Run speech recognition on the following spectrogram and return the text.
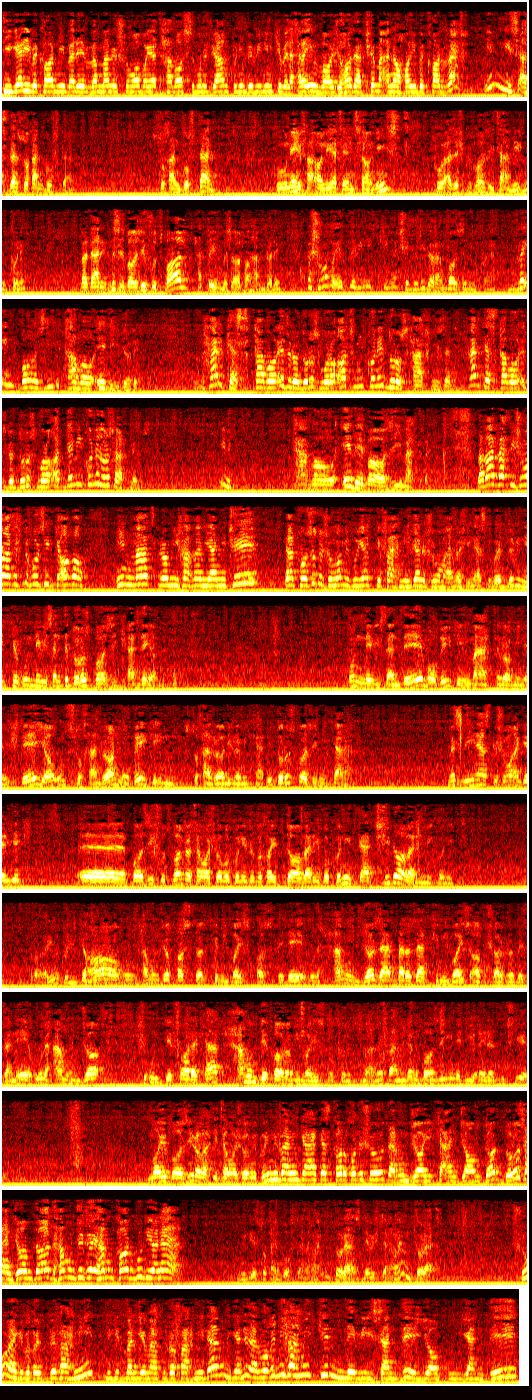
دیگری به کار می‌بره و من و شما باید حواسمون رو جمع کنیم ببینیم که بالاخره این واژه ها در چه معناهایی به کار رفت. این نیست اصلا سخن گفتن. سخن گفتن گونه فعالیت انسانی است تو ازش به بازی تعبیر می‌کنه و در مثل بازی فوتبال حتی این مثال ها هم داره و شما باید ببینید که اینا چجوری دارن بازی می‌کنن. و این بازی قواعدی داره. هر کس قواعد رو درست مراعات می‌کنه درست حرف می‌زنه. هر کس قواعد رو درست مراعات نمی‌کنه درست حرف نمی‌زنه. این قواعد بازی مطرحه. و بعد وقتی شما ازش بپرسید که آقا این متن رو می‌فهمم یعنی چه؟ در پاسخ شما می‌گوید که فهمیدن شما معناش این است که باید ببینید که اون نویسنده درست بازی کرده یا نه. اون نویسنده موقعی که این متن را می نوشته یا اون سخنران موقعی که این سخنرانی را می کرده درست بازی می کرد مثل این است که شما اگر یک بازی فوتبال را تماشا بکنید و بخواید داوری بکنید در چی داوری می کنید باوری می‌کنید که ها اون همونجا پاس داد که میبایست پاس بده اون همونجا ضرب برا زد که میبایست آبشار رو بزنه اون همونجا که اون دفاع را کرد همون دفاع را میبایست بکنید معنی فهمیدن بازی اینه دیگه غیر از این چیه؟ ما بازی را وقتی تماشا می‌کنیم می‌فهمیم که هر کس کار خودشو در اون جایی که انجام داد درست انجام داد همونجا جای همون کار بود یا نه؟ میگه سخن گفتنم همینطور است نوشتنم همینطور است. شما اگه بخواید بفهمید بگید من یه متن را فهمیدم یعنی در واقع می‌فهمید که نویسنده یا گوینده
